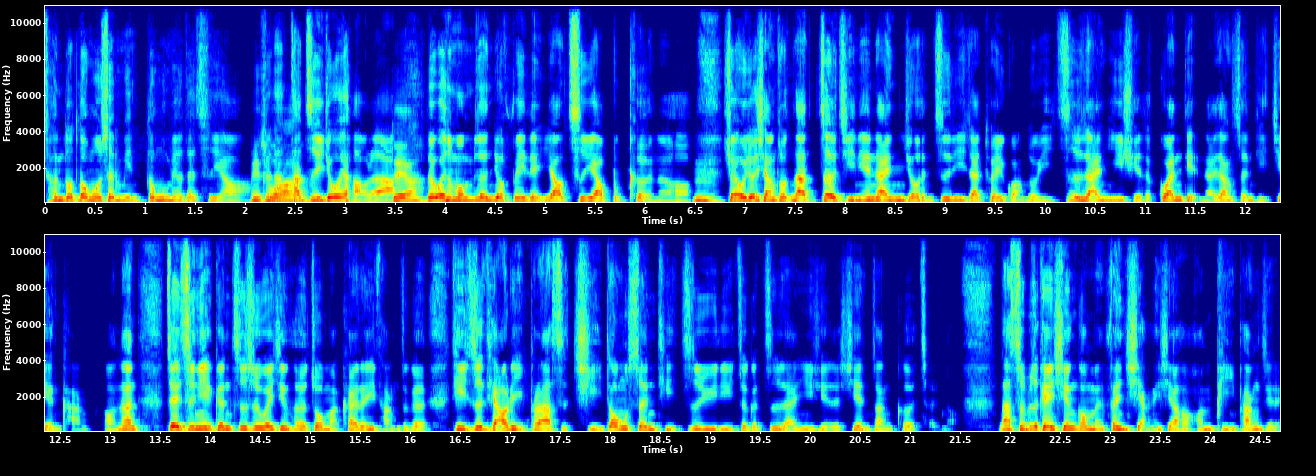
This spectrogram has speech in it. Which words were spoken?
很多动物生病，动物没有在吃药啊，没错啊，它自己就会好了啊。对啊，对，为什么我们人就非得要吃药不可呢？哈，嗯，所以我就想说，那这几年来你就很致力在推广，说以自然医学的观点来让身体健康。哦，那这次你也跟知识卫星合作嘛，开了一堂这个体质调理 Plus 启动身体治愈力这个自然医学的线上课程哦。那是不是可以先跟我们分享一下哈？我们批判之类，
